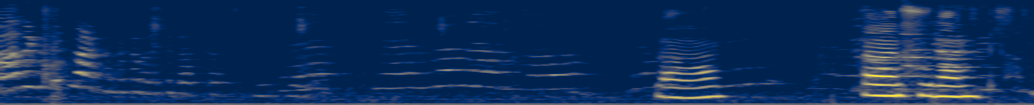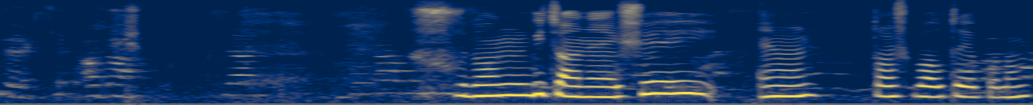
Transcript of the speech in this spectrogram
Ben de gidip merkeze kadar iki dakika. Tamam. Hemen şuradan şuradan bir tane şey hemen taş balta yapalım.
